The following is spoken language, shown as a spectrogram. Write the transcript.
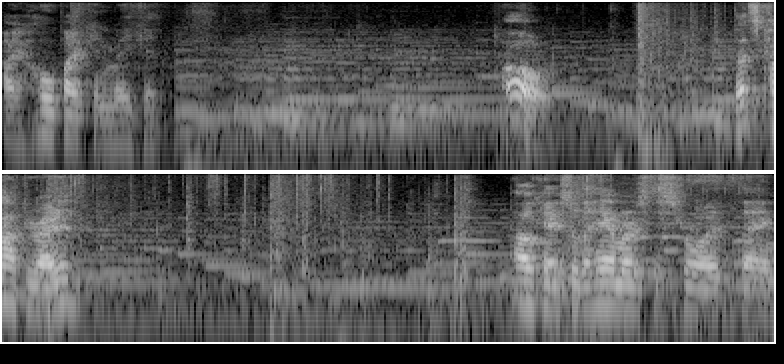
I hope I can make it. Oh. That's copyrighted. Okay, so the hammers destroy the thing,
